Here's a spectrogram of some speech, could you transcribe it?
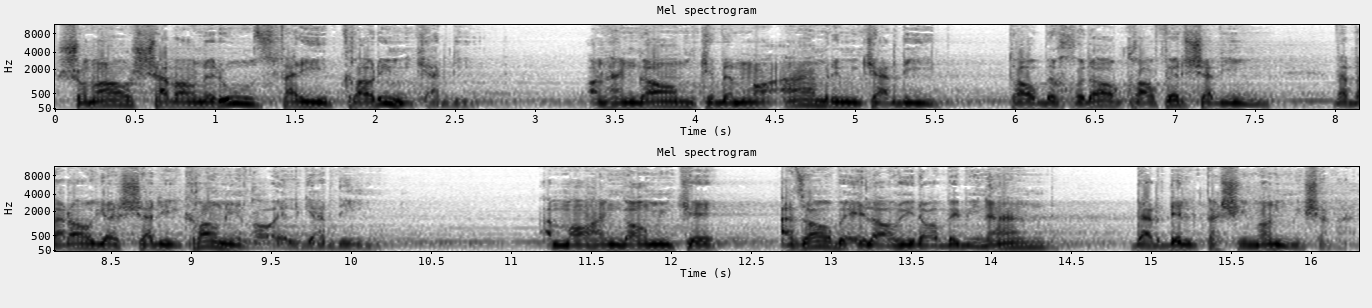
شما شبان روز فریب کاری می کردید آن هنگام که به ما امر می کردید تا به خدا کافر شویم و برای شریکانی قائل گردیم. اما هنگامی که عذاب الهی را ببینند در دل پشیمان می شوند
